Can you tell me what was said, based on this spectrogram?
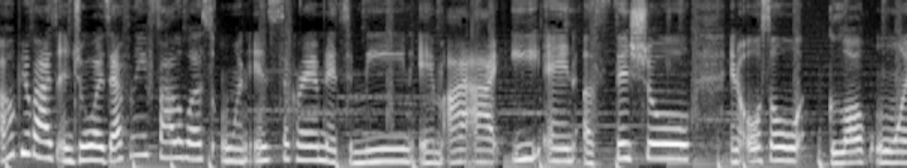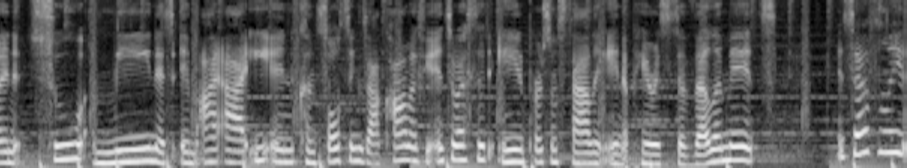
I hope you guys enjoy. Definitely follow us on Instagram. That's MIIEN M I I E N official, and also log on to MIIEN. That's M I I E N consulting.com if you're interested in personal styling and appearance development definitely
